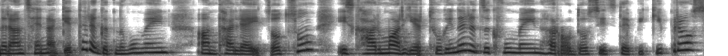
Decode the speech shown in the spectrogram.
Նրանց հենակետերը գտնվում էին Անտալիայի ծոցում, իսկ հարմար երթուղիները ձգվում էին Հռոդոսից դեպի Կիպրոս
